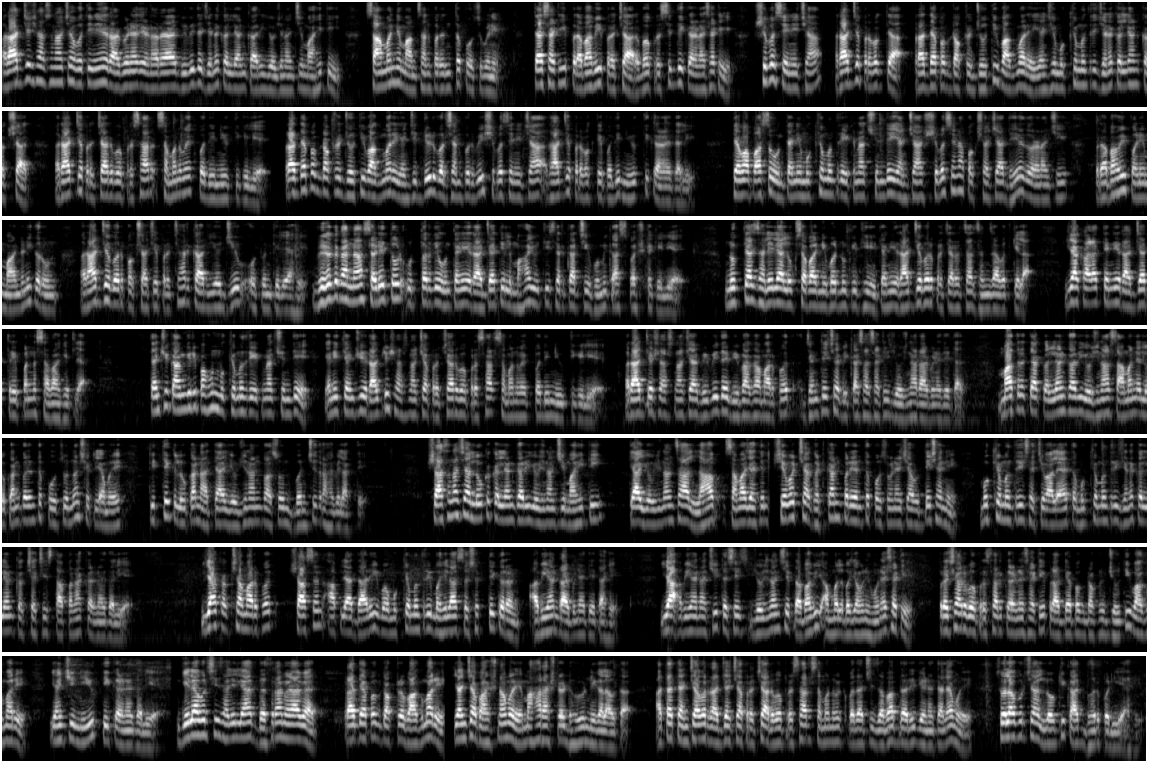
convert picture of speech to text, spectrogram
राज्य शासनाच्या वतीने राबविण्यात येणाऱ्या विविध जनकल्याणकारी योजनांची माहिती सामान्य माणसांपर्यंत पोहोचविणे. त्यासाठी प्रभावी प्रचार व प्रसिद्धी करण्यासाठी शिवसेनेच्या राज्य प्रवक्त्या प्राध्यापक डॉक्टर ज्योती वाघमारे यांची मुख्यमंत्री जनकल्याण कक्षात राज्य प्रचार व प्रसार समन्वयकपदी नियुक्ती केली आहे. प्राध्यापक डॉक्टर ज्योती वाघमारे यांची दीड वर्षांपूर्वी शिवसेनेच्या राज्य प्रवक्तेपदी नियुक्ती करण्यात आली. तेव्हापासून त्यांनी मुख्यमंत्री एकनाथ शिंदे यांच्या शिवसेना पक्षाच्या ध्येय धोरणांची प्रभावीपणे मांडणी करून राज्यभर पक्षाचे प्रचार कार्य जीव ओतून केले आहे. विरोधकांना सडेतोड उत्तर देऊन त्यांनी राज्यातील महायुती सरकारची भूमिका स्पष्ट केली आहे. नुकत्याच झालेल्या लोकसभा निवडणुकीतही त्यांनी राज्यभर प्रचाराचा झंझावत केला. या काळात त्यांनी राज्यात त्रेपन्न सभा घेतल्या. त्यांची कामगिरी पाहून मुख्यमंत्री एकनाथ शिंदे यांनी त्यांची राज्य शासनाच्या प्रचार व प्रसार समन्वयकपदी नियुक्ती केली आहे. राज्य शासनाच्या विविध विभागामार्फत जनतेच्या विकासासाठी योजना राबविण्यात येतात. मात्र त्या कल्याणकारी योजना सामान्य लोकांपर्यंत पोहोचू न शकल्यामुळे कित्येक लोकांना त्या योजनांपासून वंचित राहावे लागते. शासनाच्या लोककल्याणकारी योजनांची माहिती त्या योजनांचा लाभ समाजातील शेवटच्या घटकांपर्यंत पोहोचवण्याच्या उद्देशाने मुख्यमंत्री सचिवालयात मुख्यमंत्री जनकल्याण कक्षाची स्थापना करण्यात आली आहे. या कक्षामार्फत शासन आपल्या दारी व मुख्यमंत्री महिला सशक्तीकरण अभियान राबविण्यात येत आहे. या अभियानाची तसेच योजनांची प्रभावी अंमलबजावणी होण्यासाठी प्रचार व प्रसार करण्यासाठी प्राध्यापक डॉक्टर ज्योती वाघमारे यांची नियुक्ती करण्यात आली आहे. गेल्या वर्षी झालेल्या दसरा मेळाव्यात प्राध्यापक डॉक्टर वाघमारे यांच्या भाषणामुळे महाराष्ट्र ढळून निघाला होता. आता त्यांच्यावर राज्याच्या प्रचार व प्रसार समन्वयक पदाची जबाबदारी देण्यात आल्यामुळे सोलापूरच्या लौकिकात भर पडली आहे.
